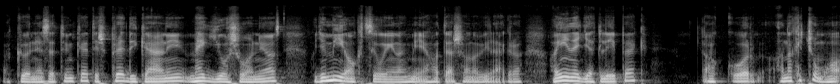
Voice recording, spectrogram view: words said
a környezetünket, és predikálni, megjósolni azt, hogy a mi akcióinak milyen hatása van a világra. Ha én egyet lépek, akkor annak egy csomó,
